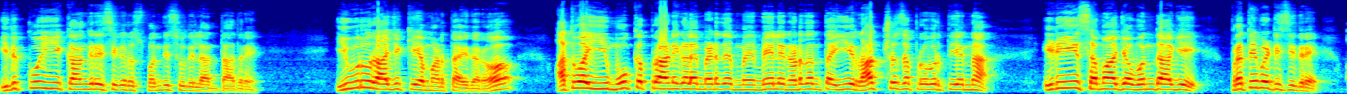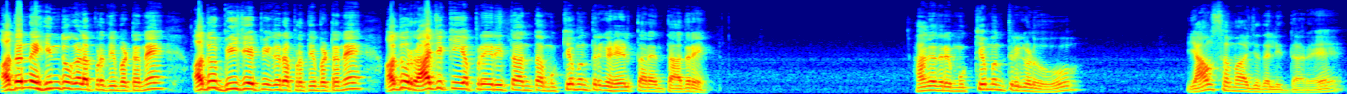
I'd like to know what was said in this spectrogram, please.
ಇದಕ್ಕೂ ಈ ಕಾಂಗ್ರೆಸ್ಸಿಗರು ಸ್ಪಂದಿಸುವುದಿಲ್ಲ ಅಂತಾದರೆ, ಇವರು ರಾಜಕೀಯ ಮಾಡ್ತಾ ಇದ್ದಾರೋ, ಅಥವಾ ಈ ಮೂಕ ಪ್ರಾಣಿಗಳ ಮೆಡೆದ ಮೇಲೆ ನಡೆದಂಥ ಈ ರಾಕ್ಷಸ ಪ್ರವೃತ್ತಿಯನ್ನು ಇಡೀ ಸಮಾಜ ಒಂದಾಗಿ ಪ್ರತಿಭಟಿಸಿದರೆ ಅದನ್ನು ಹಿಂದೂಗಳ ಪ್ರತಿಭಟನೆ, ಅದು ಬಿ ಜೆ ಪಿಗರ ಪ್ರತಿಭಟನೆ, ಅದು ರಾಜಕೀಯ ಪ್ರೇರಿತ ಅಂತ ಮುಖ್ಯಮಂತ್ರಿಗಳು ಹೇಳ್ತಾರೆ ಅಂತ ಆದರೆ, ಹಾಗಾದರೆ ಮುಖ್ಯಮಂತ್ರಿಗಳು ಯಾವ ಸಮಾಜದಲ್ಲಿದ್ದಾರೆ?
